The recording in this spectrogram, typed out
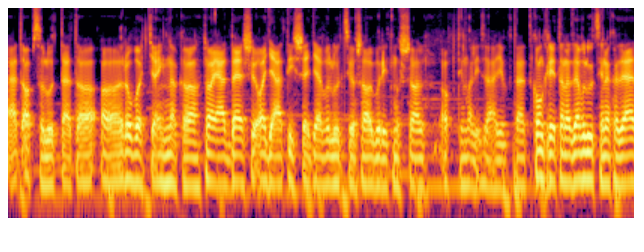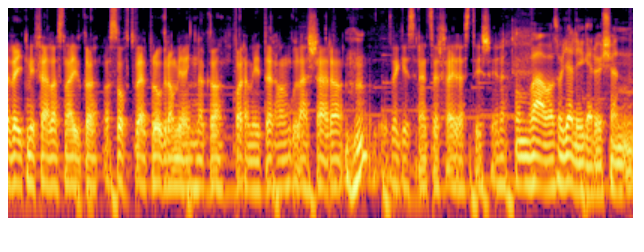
Hát abszolút, tehát a, a robotjainknak a saját belső agyát is egy evolúciós algoritmussal optimalizáljuk. Tehát konkrétan az evolúciónak az elveit mi felhasználjuk a, a szoftver programjainknak a paraméter hangolására, uh-huh. az egész rendszer fejlesztésére. Wow, az úgy elég erősen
